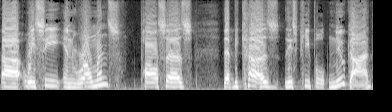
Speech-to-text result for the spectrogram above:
Uh, we see in Romans, Paul says that because these people knew God,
